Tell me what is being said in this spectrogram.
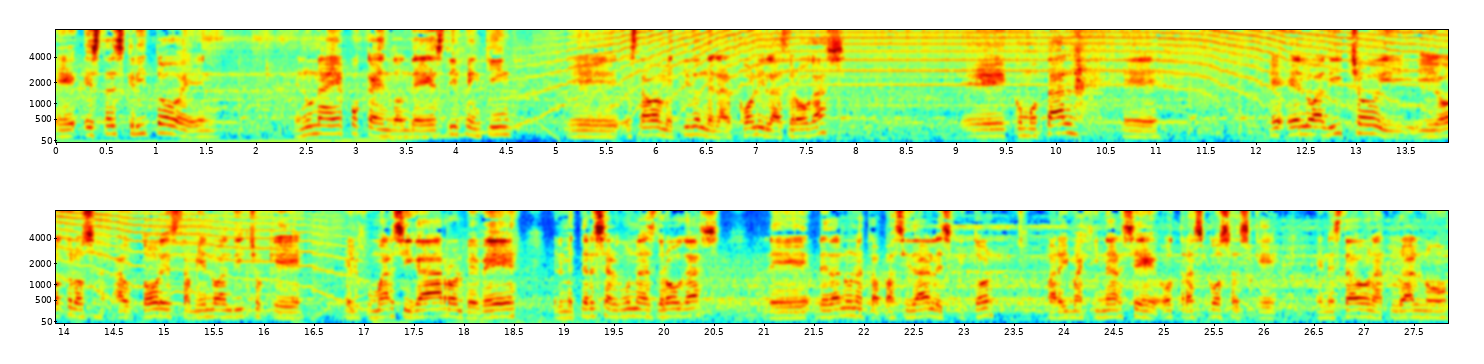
Eh, está escrito en en una época en donde Stephen King eh, estaba metido en el alcohol y las drogas. Eh, como tal, eh, él lo ha dicho y, otros autores también lo han dicho que el fumar cigarro, el beber, el meterse algunas drogas le, dan una capacidad al escritor para imaginarse otras cosas que en estado natural no,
